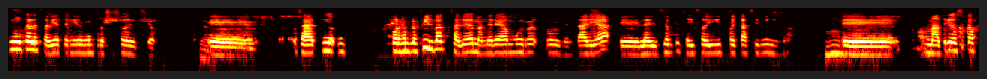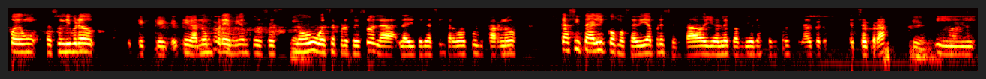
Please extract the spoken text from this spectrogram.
nunca las había tenido en un proceso de edición. Eh, o sea, no, por ejemplo, Feedback salió de manera muy rudimentaria, eh, la edición que se hizo ahí fue casi mínima. Uh -huh. eh, Matrioska fue un, o sea, es un libro que, que, ganó un premio, entonces no hubo ese proceso, la, la, editorial se encargó de publicarlo casi tal y como se había presentado, yo le cambié unas cosas al final, pero etcétera. Sí. Y,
